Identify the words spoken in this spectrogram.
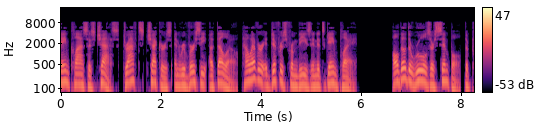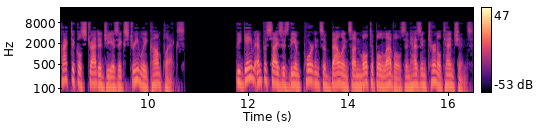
same class as chess, drafts checkers and reversi Othello, however it differs from these in its game play. Although the rules are simple, the practical strategy is extremely complex. The game emphasizes the importance of balance on multiple levels and has internal tensions.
